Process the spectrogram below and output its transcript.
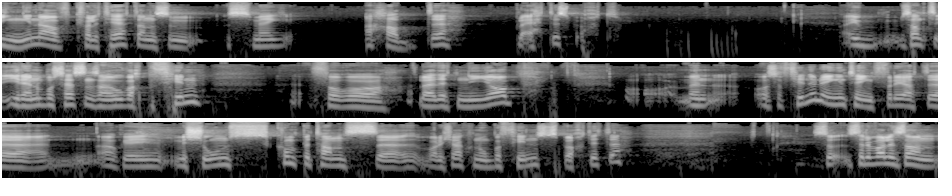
ingen av kvalitetene som, som jeg hadde, ble etterspurt. I, I denne prosessen har jeg også vært på Finn for å lede etter ny jobb. Men, og så finner du ingenting, fordi at eh, okay, misjonskompetanse var det ikke akkurat noen på Finn som spurte etter. Så, så, det, var sånn,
